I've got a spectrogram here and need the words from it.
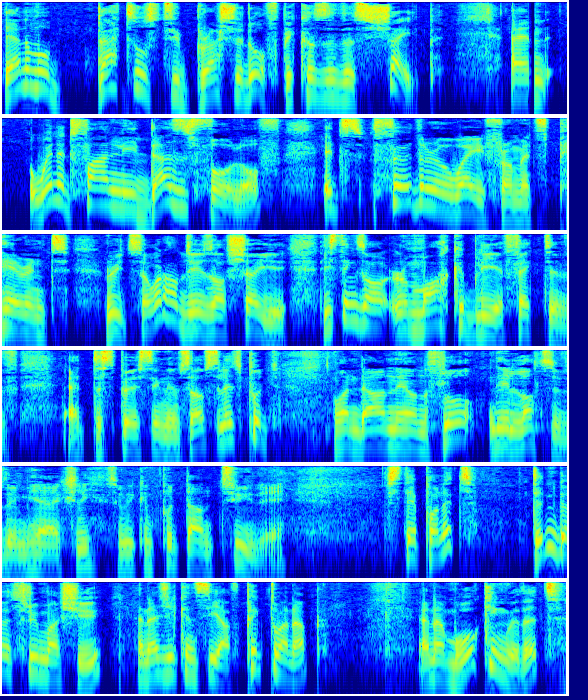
the animal battles to brush it off because of this shape. And when it finally does fall off, it's further away from its parent root. So what I'll do is I'll show you. These things are remarkably effective at dispersing themselves. So let's put one down there on the floor. There are lots of them here actually, so we can put down two there. Step on it. Didn't go through my shoe, and as you can see, I've picked one up, and I'm walking with it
